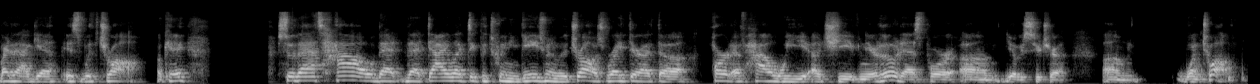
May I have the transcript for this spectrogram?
vairagya is withdrawal, okay? So that's how that that dialectic between engagement and withdrawal is right there at the heart of how we achieve nirvana as per um, Yoga Sutra um, 112.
